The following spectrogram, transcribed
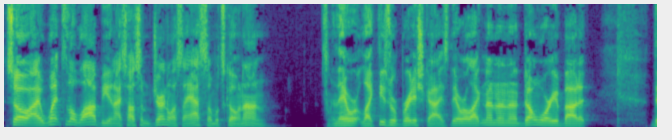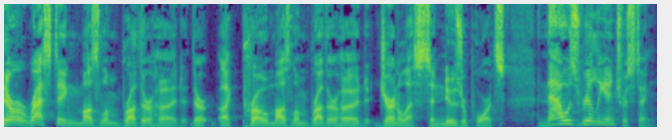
So I went to the lobby and I saw some journalists. I asked them what's going on. And they were like, these were British guys. They were like, no, no, no, don't worry about it. They're arresting Muslim Brotherhood. They're like pro Muslim Brotherhood journalists and news reports. And that was really interesting.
